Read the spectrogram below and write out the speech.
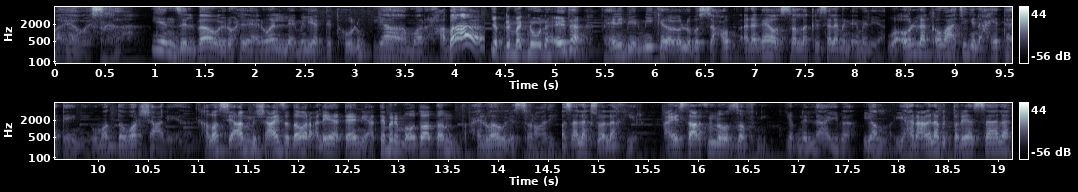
يا وسخة. ينزل بقى ويروح للعنوان اللي إيميليا اديته له. يا مرحبا. يا ابن المجنونة إيه ده؟ فهيلي بيرميه كده ويقول له بص يا حب أنا جاي أوصل لك رسالة من إيميليا. وأقول لك أوعى تيجي ناحيتها تاني وما تدورش عليها. خلاص يا عم مش عايز أدور عليها تاني. اعتبر الموضوع ضن طب حلو قوي إيه السرعة دي؟ أسألك سؤال أخير. عايز تعرف مين وظفني؟ يا ابن اللعيبة. يلا. يا هنعملها بالطريقة السهلة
